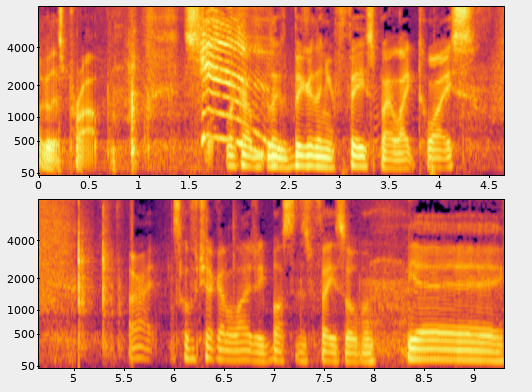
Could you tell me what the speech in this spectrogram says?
Look at this prop. Look how look, it's bigger than your face by like twice. Alright, let's go check out Elijah. He busted his face open. Yay.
